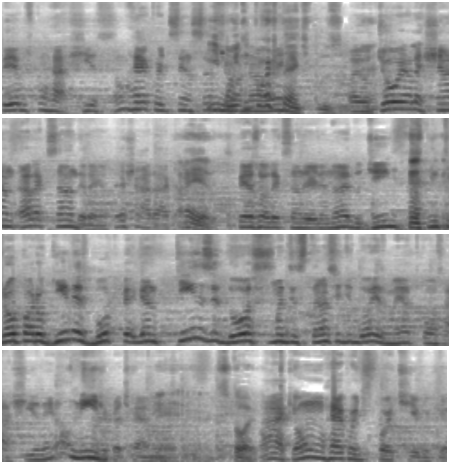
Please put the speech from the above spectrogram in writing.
pegos com hashis. É um recorde sensacional, E muito hein? importante, inclusive. Olha, né? o Joe Alexander, Alexander aí, até charar aqui. Ah, ele. Pesa o Alexander, ele não é do Jim. Entrou para o Guinness Book pegando 15 doces, uma distância de 2 metros com os rachis, hein? É um ninja praticamente. É, história. Ah, aqui é um recorde esportivo aqui,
